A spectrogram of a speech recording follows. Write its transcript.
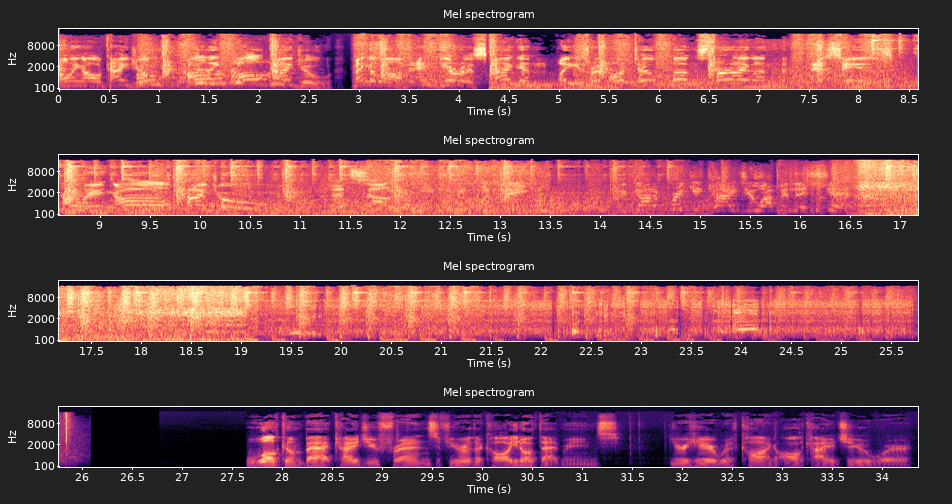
calling all kaiju, calling all kaiju. Megalon and Gearus please report to Monster Island. This is calling all kaiju. That sound Welcome back, Kaiju friends. If you heard the call, you know what that means. You're here with Calling All Kaiju. We're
